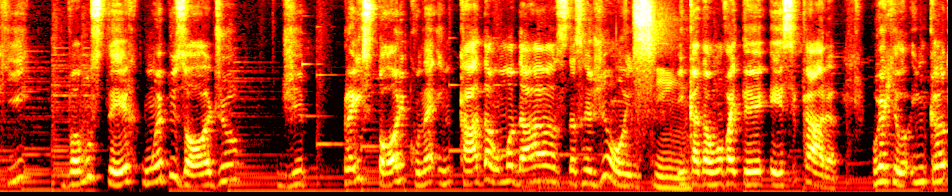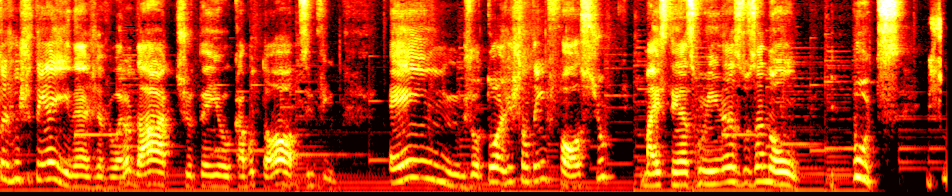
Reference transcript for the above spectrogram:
que vamos ter um episódio de pré-histórico, né, em cada uma das, das regiões. Sim. Em cada uma vai ter esse cara. Porque aquilo, em Canto a gente tem aí, né, já viu o Aerodáctil, tem o Cabutops, enfim. Em Jotô a gente não tem fóssil, mas tem as ruínas do Zanon. E, putz, isso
